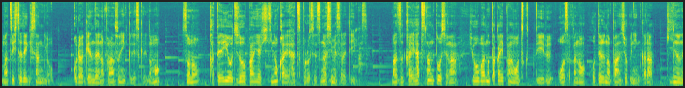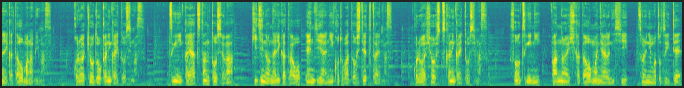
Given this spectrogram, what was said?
松下電器産業これは現在のパナソニックですけれどもその家庭用自動パン焼き機の開発プロセスが示されています。まず開発担当者が評判の高いパンを作っている大阪のホテルのパン職人から生地の練り方を学びます。これは共同化に該当します。次に開発担当者が生地の練り方をエンジニアに言葉として伝えます。これは表出化に該当します。その次にパンの焼き方をマニュアルにしそれに基づいて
